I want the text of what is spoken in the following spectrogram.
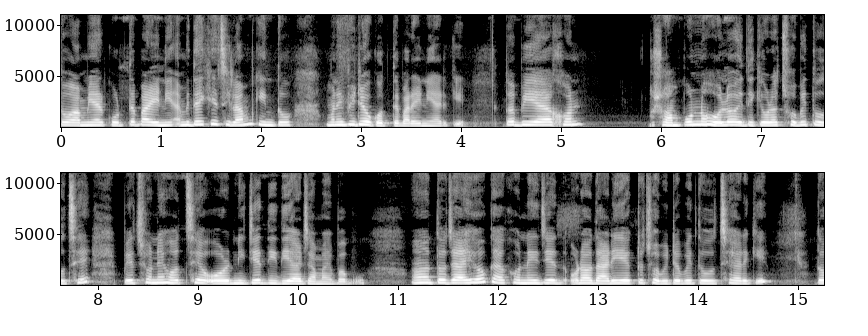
তো আমি আর করতে পারিনি। আমি দেখেছিলাম, কিন্তু মানে ভিডিও করতে পারিনি আর কি। তো বিয়ে এখন সম্পূর্ণ হলো, এদিকে ওরা ছবি তুলছে। পেছনে হচ্ছে ওর নিজের দিদি আর জামাইবাবু। তো যাই হোক, এখন এই যে ওরা দাঁড়িয়ে একটু ছবি টবি তুলছে আর কি। তো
